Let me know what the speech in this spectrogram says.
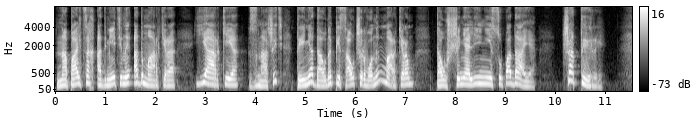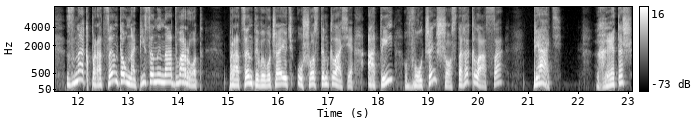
На пальцах адметіны ад маркера, яркія, значыць, ты нядаўна пісаў чырвоным маркерам, таўшчыня лініі супадае. Чатыры. Знак працэнтаў напісаны наадварот. Працэнты вывучаюць у шостым класе, а ты вучань шостага класа. 5. Гэта ж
